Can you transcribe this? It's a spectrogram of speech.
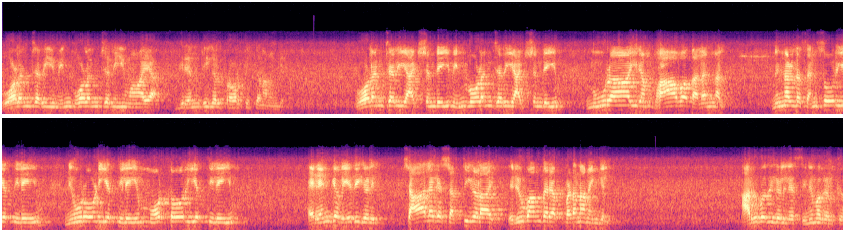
വോളണ്ടറിയും ഇൻവോളണ്ടറിയുമായ ഗ്രന്ഥികൾ പ്രവർത്തിക്കണമെങ്കിൽ വോളണ്ടറി ആക്ഷന്റെയും ഇൻവോളണ്ടറി ആക്ഷന്റെയും നൂറായിരം ഭാവതലങ്ങൾ നിങ്ങളുടെ സെൻസോറിയത്തിലെയും ന്യൂറോണിയത്തിലെയും മോട്ടോറിയത്തിലെയും രംഗവേദികളിൽ ചാലക ശക്തികളായി രൂപാന്തരപ്പെടണമെങ്കിൽ അറുപതുകളിലെ സിനിമകൾക്ക്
